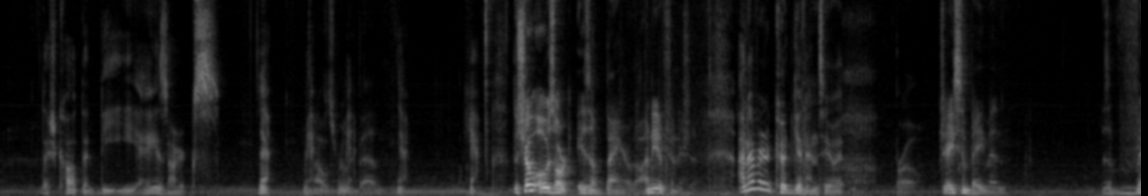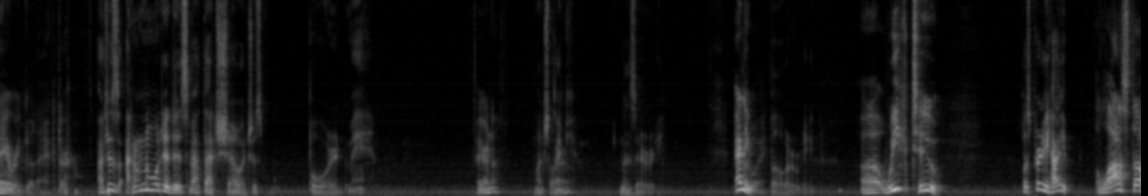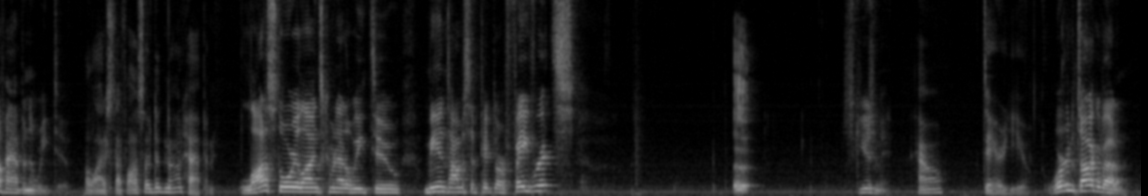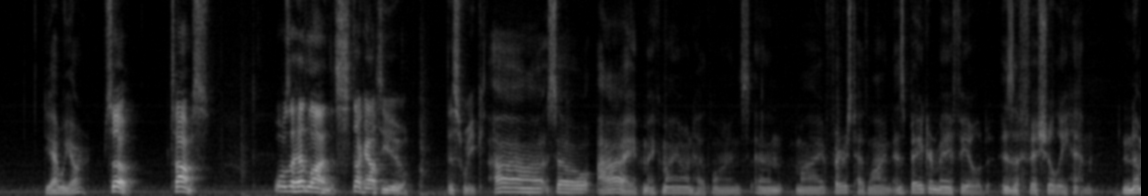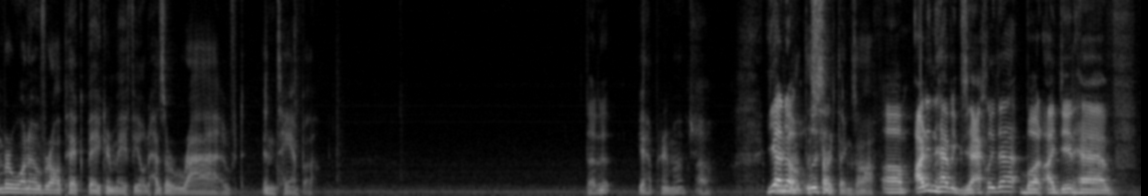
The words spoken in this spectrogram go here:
They should call it the DEA Zarks. Yeah. Yeah. That was really bad. Yeah. Yeah. The show Ozark is a banger, though. I need to finish it. I never could get into it. Bro, Jason Bateman is a very good actor. I just I don't know what it is about that show. It just bored me. Fair enough. Much like Missouri. Anyway, Boring. uh, week two. Was pretty hype. A lot of stuff happened in week two. A lot of stuff also did not happen. A lot of storylines coming out of week two. Me and Thomas have picked our favorites. Excuse me. How dare you? We're going to talk about them. Yeah, we are. So, Thomas, what was the headline that stuck out to you this week? Uh, so I make my own headlines, and my first headline is Baker Mayfield is officially him. Number one overall pick, Baker Mayfield, has arrived in Tampa. That it? Yeah, pretty much. Oh. Yeah, I mean, no. To Listen, start things off. Um, I didn't have exactly that, but I did have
